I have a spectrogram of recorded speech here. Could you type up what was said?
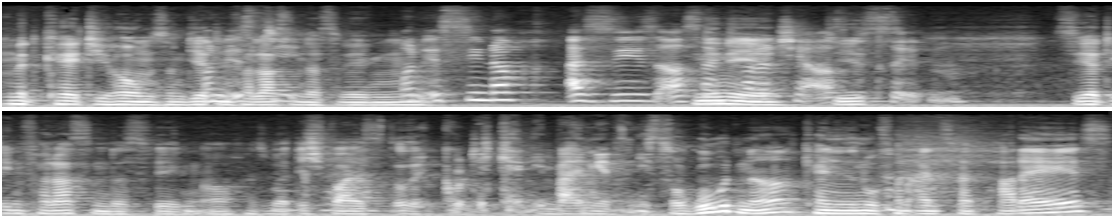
Mit Katie Holmes und die hat ihn ist verlassen die, deswegen. Und ist sie noch, also sie ist aus Nee, nee, Scientology die ist- ausgetreten. Sie hat ihn verlassen deswegen auch. Also, ich weiß, also gut, ich kenne die beiden jetzt nicht so gut, ne? Ich kenne sie nur von ein, zwei Partys.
